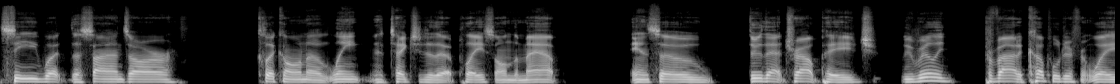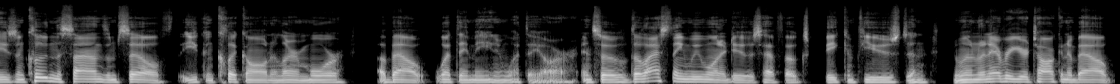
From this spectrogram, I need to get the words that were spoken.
see what the signs are, click on a link, and it takes you to that place on the map. And so through that trout page, we really provide a couple different ways, including the signs themselves that you can click on and learn more about what they mean and what they are. And so the last thing we want to do is have folks be confused. And when, whenever you're talking about,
